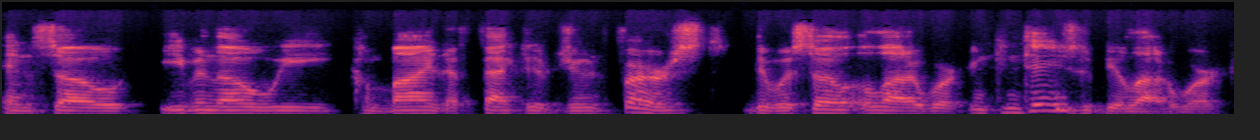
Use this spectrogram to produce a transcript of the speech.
And so even though we combined effective June 1st, there was still a lot of work and continues to be a lot of work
